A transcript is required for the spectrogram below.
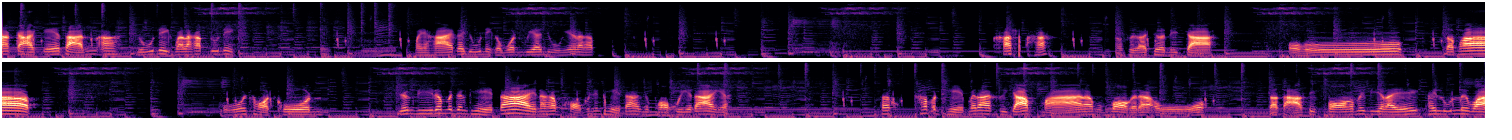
น้ากากเกสันอะยูนิคมาแล้วครับยูนิคไม่หายก็ยูนิคกับวนเวียนอยู่อย่างเงี้ยแหละครับคัดฮะหนังสืออาเชิญนิจา โอ้โห สภาพ โอ้ยถอดโคน ยังดีนะมันยังเทรดได้นะครับ ของมันยังเทรดได้จะพอคุยกันได้ไง ถ้าถ้ามันเทรดไม่ได้คือยับหมานะ ผมบอกเลยนะ โอ้โหแต่สามสิบฟองก็ไม่มีอะไรให้ให้ลุ้นเลยว่ะ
